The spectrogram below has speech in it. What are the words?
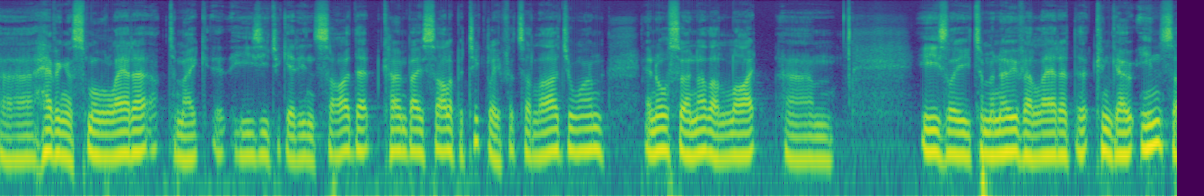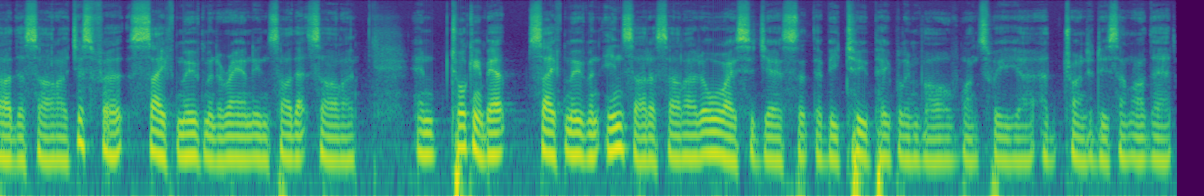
uh, having a small ladder to make it easy to get inside that cone based silo, particularly if it's a larger one, and also another light. Um, easily to manoeuvre a ladder that can go inside the silo just for safe movement around inside that silo. And talking about safe movement inside a silo, I'd always suggest that there be two people involved once we uh, are trying to do something like that.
